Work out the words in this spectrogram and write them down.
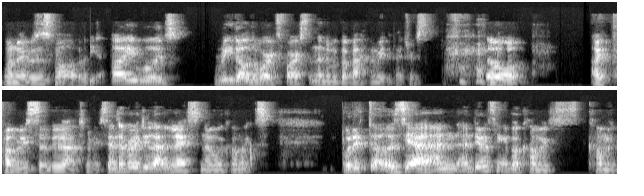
when I was a small, I would read all the words first, and then I would go back and read the pictures. So I'd probably still do that to an extent. I probably do that less now with comics, but it does, yeah. And and the other thing about comics, comic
